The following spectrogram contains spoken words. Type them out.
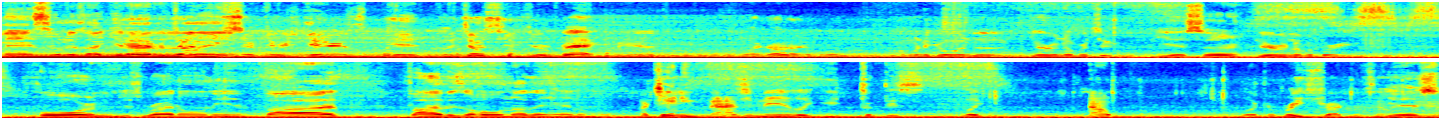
Man, as soon as I get yeah, out of the lane. Every time you shift your gears, it adjusts your back, man. Like, all right, well, I'm gonna go into gear number two, yes, sir. gear number three. Four and just right on in. Five, five is a whole nother animal. I can't imagine, man. Like you took this like out like a racetrack or something. Yes, man.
